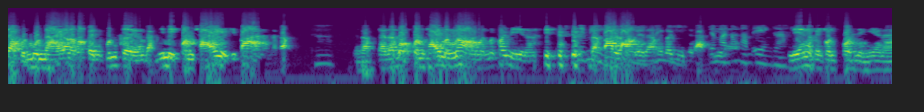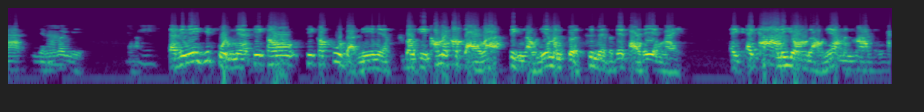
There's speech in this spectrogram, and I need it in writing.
เจ้าขุนมูลนายแล้วเราก็เป็นคุ้นเคยกันแบบนี้มีคนใช้อยู่ที่บ้านนะครับค่ะ นะครับ แต่ระบบคนใช้เมืองนอกมันไม่ค่อยมีนะไม่มีแต่บ้านเราเนี่ยนะไม่ค่อยมีกระดาษจะมันต้องทำเองค่ะเลี้ยงกันเป็นคนๆอย่างเงี้ยนะฮะยังไม่ค่อยมีไม่มีแต่ทีนี้ญี่ปุ่นเนี่ยที่เขาที่เขาพูดแบบนี้เนี่ย บางทีเขาไม่เข้าใจว่าสิ่งเหล่านี้มันเกิดขึ้นในประเทศไทยได้ยังไงไอ้ไอ้ค่านิยมเหล่านี้มันมาอย่างไง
